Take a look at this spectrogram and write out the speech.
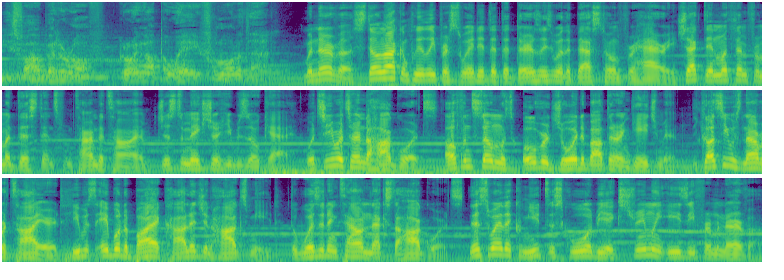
He's far better off growing up away from all of that. Minerva, still not completely persuaded that the Dursleys were the best home for Harry, checked in with him from a distance from time to time, just to make sure he was okay. When she returned to Hogwarts, Elphinstone was overjoyed about their engagement. Because he was now retired, he was able to buy a cottage in Hogsmeade, the wizarding town next to Hogwarts. This way the commute to school would be extremely easy for Minerva.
